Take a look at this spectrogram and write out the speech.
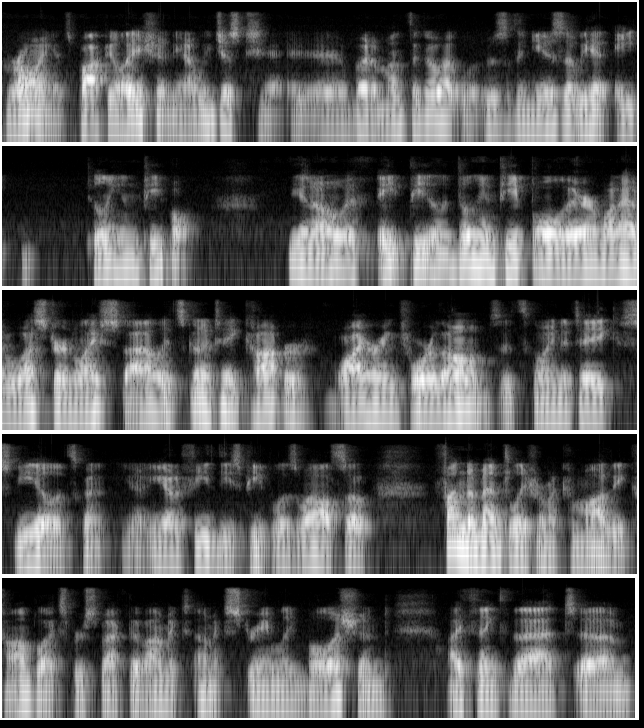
growing its population. You know, we just uh, about a month ago it was the news that we hit eight billion people you know, if 8 billion people there want to have a Western lifestyle, it's going to take copper wiring for the homes. It's going to take steel. It's going to, you know, you got to feed these people as well. So fundamentally, from a commodity complex perspective, I'm, ex- I'm extremely bullish. And I think that, um,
